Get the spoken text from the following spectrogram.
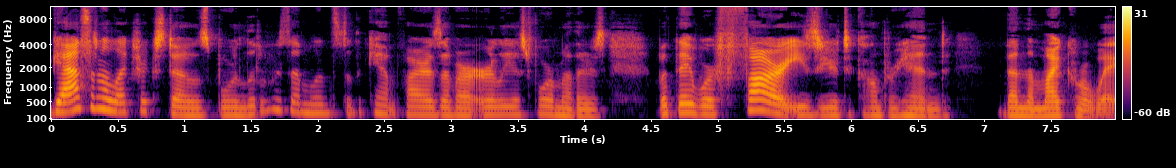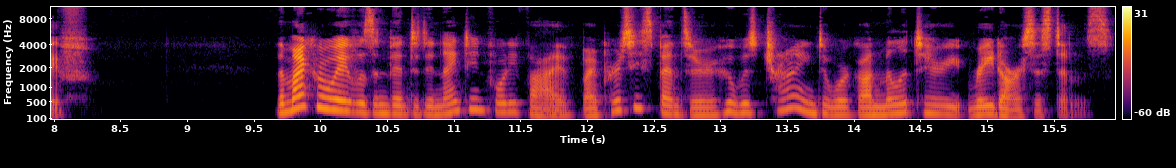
Gas and electric stoves bore little resemblance to the campfires of our earliest foremothers, but they were far easier to comprehend than the microwave. The microwave was invented in 1945 by Percy Spencer, who was trying to work on military radar systems.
